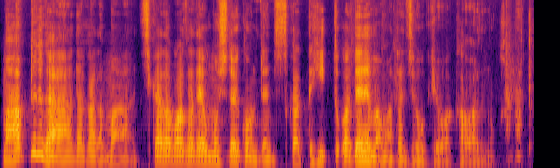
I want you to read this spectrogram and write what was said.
まあ、アップルが、だからまあ、力技で面白いコンテンツ使ってヒットが出ればまた状況は変わるのかなと。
